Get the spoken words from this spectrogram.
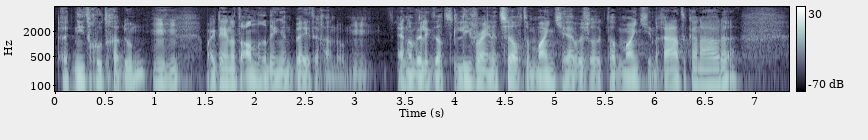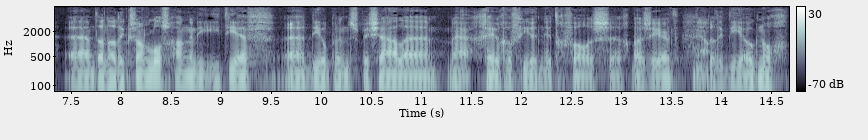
het niet goed gaat doen. Mhm. Maar ik denk dat andere dingen het beter gaan doen. En dan wil ik dat liever in hetzelfde mandje hebben, zodat ik dat mandje in de gaten kan houden. Eh, dan had ik zo'n loshangende ETF eh, die op een speciale nou ja, geografie in dit geval is eh, gebaseerd. Ja. Dat ik die ook nog,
